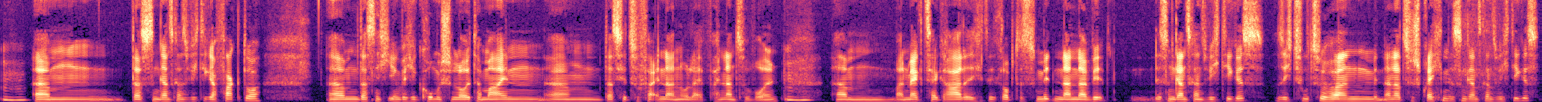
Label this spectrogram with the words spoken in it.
Mhm. Ähm, das ist ein ganz, ganz wichtiger Faktor, ähm, dass nicht irgendwelche komischen Leute meinen, ähm, das hier zu verändern oder verändern zu wollen. Mhm. Ähm, man merkt es ja gerade, ich glaube, das Miteinander wird, ist ein ganz, ganz wichtiges. Sich zuzuhören, miteinander zu sprechen, ist ein ganz, ganz wichtiges.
